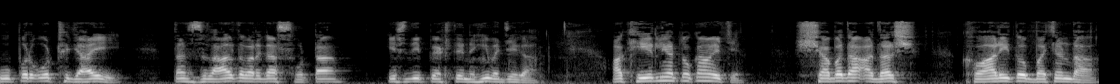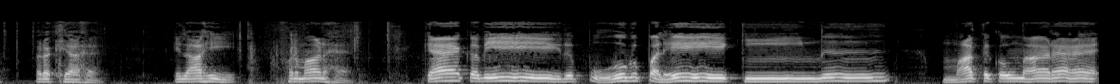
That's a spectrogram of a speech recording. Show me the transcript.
ਉੱਪਰ ਉੱਠ ਜਾਏ ਤਾਂ ਜ਼ਲਾਲਤ ਵਰਗਾ ਸੋਟਾ ਇਸ ਦੀ ਪਿੱਠ ਤੇ ਨਹੀਂ ਵੱਜੇਗਾ। ਅਖੀਰਲੀਆਂ ਤੋਕਾਂ ਵਿੱਚ ਸ਼ਬਦ ਦਾ ਆਦਰਸ਼ ਖੁਆਰੀ ਤੋਂ ਬਚਣ ਦਾ ਰੱਖਿਆ ਹੈ। ਇਲਾਹੀ ਫਰਮਾਨ ਹੈ। ਕਹਿ ਕਬੀਰ, ਭੋਗ ਭਲੇ ਕੀਨ। ਮਤ ਕੋ ਮਾਰੈ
